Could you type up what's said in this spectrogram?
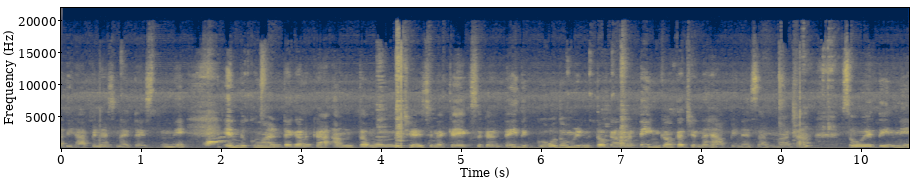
అది హ్యాపీనెస్ని అయితే ఇస్తుంది. ఎందుకు అంటే కనుక అంత ముందు చేసిన కేక్స్ కంటే ఇది గోధుమ పిండితో కాబట్టి ఇంకొక చిన్న హ్యాపీనెస్ అన్నమాట. సో దీన్ని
